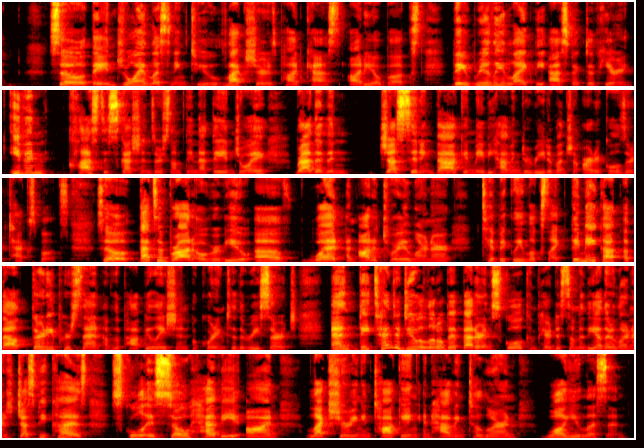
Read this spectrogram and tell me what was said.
So they enjoy listening to lectures, podcasts, audiobooks. They really like the aspect of hearing. Even class discussions or something that they enjoy rather than just sitting back and maybe having to read a bunch of articles or textbooks. So that's a broad overview of what an auditory learner typically looks like. They make up about 30% of the population according to the research. And they tend to do a little bit better in school compared to some of the other learners just because school is so heavy on lecturing and talking and having to learn while you listen.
